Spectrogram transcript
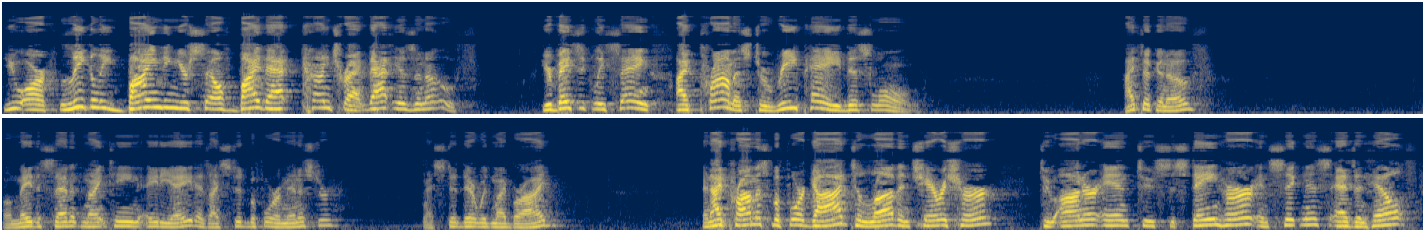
you are legally binding yourself by that contract. That is an oath. You're basically saying, I promise to repay this loan. I took an oath on May the 7th, 1988, as I stood before a minister. I stood there with my bride. And I promised before God to love and cherish her to honor and to sustain her in sickness as in health,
